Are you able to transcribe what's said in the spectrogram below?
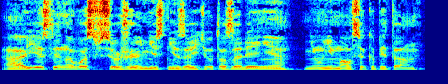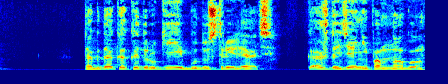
«А если на вас все же не снизойдет озарение?» – не унимался капитан. «Тогда, как и другие, буду стрелять. Каждый день и по многу.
